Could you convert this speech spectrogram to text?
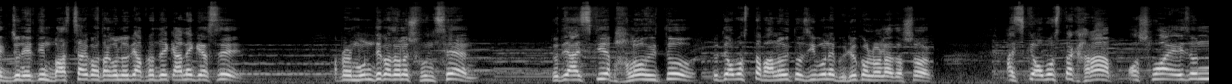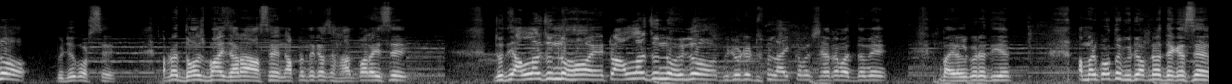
একজন এতিম বাচ্চার কথাগুলো কি আপনাদের কানে গেছে? আপনার মন দিয়ে কথাগুলো শুনছেন? যদি আজকে ভালো হইতো, যদি অবস্থা ভালো হইতো, জীবনে ভিডিও করল না দর্শক। আজকে অবস্থা খারাপ, অসহায় এই জন্য ভিডিও করছে। আপনার দশ ভাই যারা আছেন, আপনাদের কাছে হাত বাড়াইছে। যদি আল্লাহর জন্য হয়, একটু আল্লাহর জন্য হইল ভিডিওটা একটু লাইক কমেন্ট শেয়ারের মাধ্যমে ভাইরাল করে দিয়ে। আমার কত ভিডিও আপনারা দেখেছেন?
